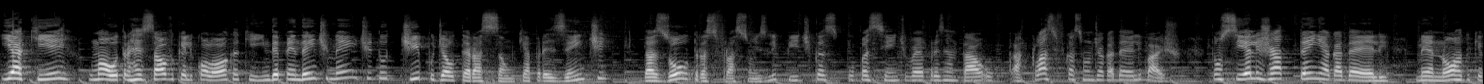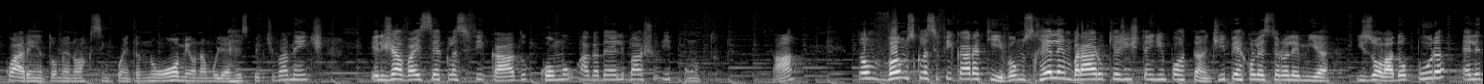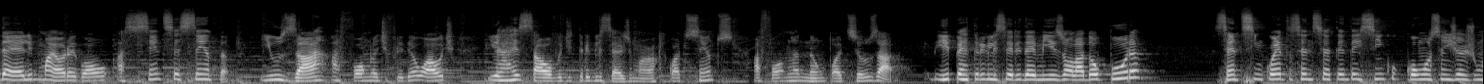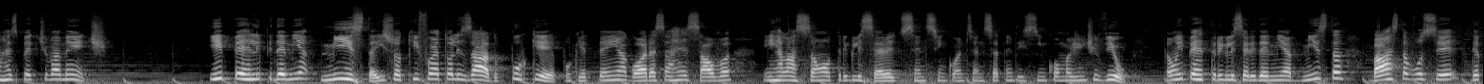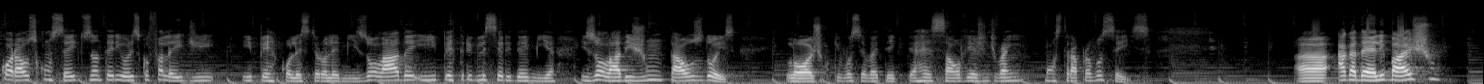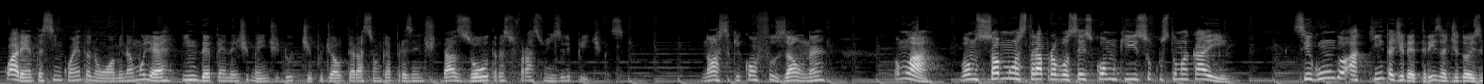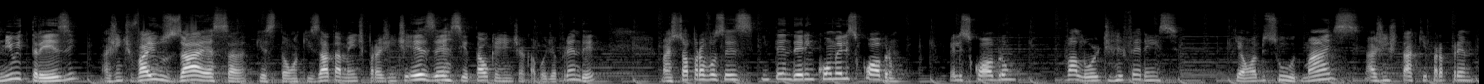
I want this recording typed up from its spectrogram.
E aqui uma outra ressalva que ele coloca que independentemente do tipo de alteração que apresente das outras frações lipídicas, o paciente vai apresentar a classificação de HDL baixo. Então, se ele já tem HDL menor do que 40 ou menor que 50 no homem ou na mulher, respectivamente, ele já vai ser classificado como HDL baixo e ponto, tá? Então vamos classificar aqui, vamos relembrar o que a gente tem de importante. Hipercolesterolemia isolada ou pura, LDL maior ou igual a 160 e usar a fórmula de Friedewald e a ressalva de triglicérides maior que 400, a fórmula não pode ser usada. Hipertrigliceridemia isolada ou pura, 150, 175 com ou sem jejum, respectivamente. Hiperlipidemia mista, isso aqui foi atualizado. Por quê? Porque tem agora essa ressalva em relação ao triglicérido de 150 e 175, como a gente viu. Então, hipertrigliceridemia mista, basta você decorar os conceitos anteriores que eu falei de hipercolesterolemia isolada e hipertrigliceridemia isolada e juntar os dois. Lógico que você vai ter que ter a ressalva e a gente vai mostrar para vocês. Uh, HDL baixo, 40 e 50 no homem e na mulher, independentemente do tipo de alteração que apresente das outras frações lipídicas. Nossa, que confusão, né? Vamos lá. Vamos só mostrar para vocês como que isso costuma cair. Segundo a quinta diretriz, a de 2013, a gente vai usar essa questão aqui exatamente para a gente exercitar o que a gente acabou de aprender, mas só para vocês entenderem como eles cobram. Eles cobram valor de referência, que é um absurdo, mas a gente está aqui para pre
